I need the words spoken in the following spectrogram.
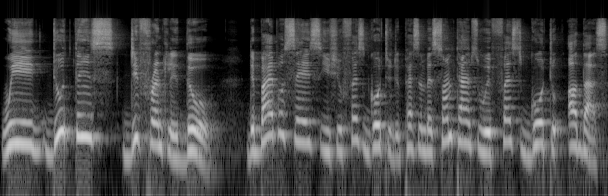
We do things differently though. The Bible says you should first go to the person, but sometimes we first go to others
